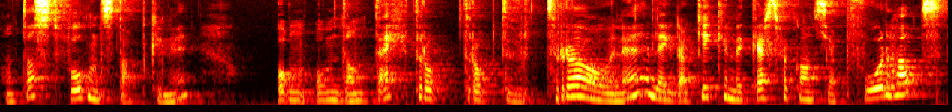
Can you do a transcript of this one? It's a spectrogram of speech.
Want dat is het volgende stapje. Hè? Om, om dan echt erop, te vertrouwen. Hè? Like dat ik in de kerstvakantie heb voorgehad.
